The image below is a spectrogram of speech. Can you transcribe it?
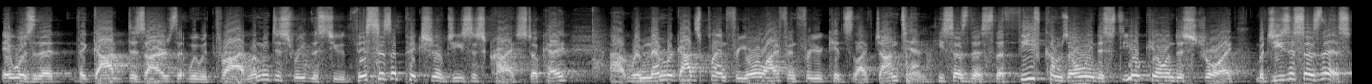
It was that, that God desires that we would thrive. Let me just read this to you. This is a picture of Jesus Christ, okay? Uh, remember God's plan for your life and for your kid's life. John 10, he says this The thief comes only to steal, kill, and destroy. But Jesus says this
